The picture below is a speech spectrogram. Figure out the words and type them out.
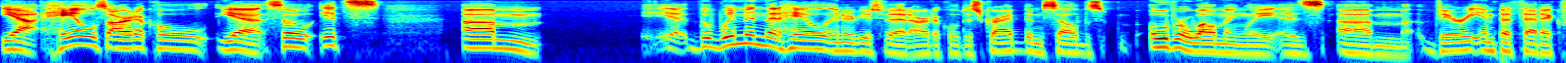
yeah. Hale's article, yeah. So it's um the women that Hale interviews for that article describe themselves overwhelmingly as um, very empathetic,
